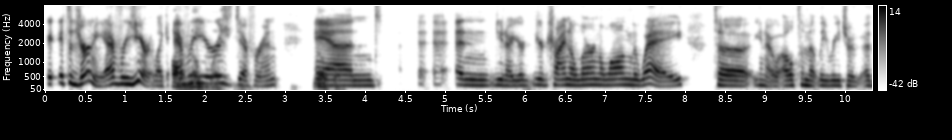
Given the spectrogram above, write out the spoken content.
it's a journey every year like oh, every no year question. is different no and question and you know you're you're trying to learn along the way to you know ultimately reach a,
